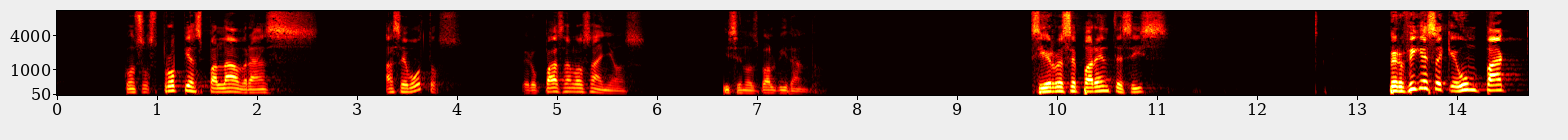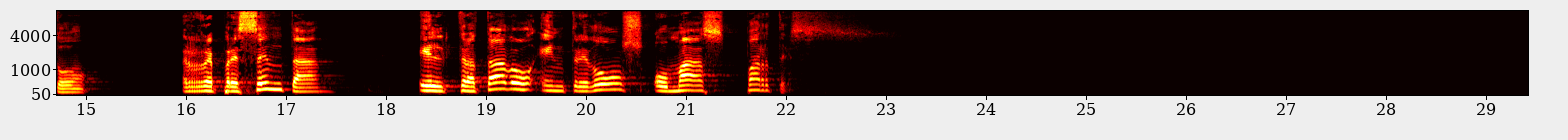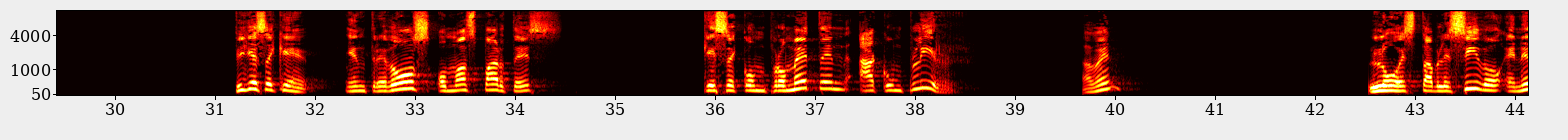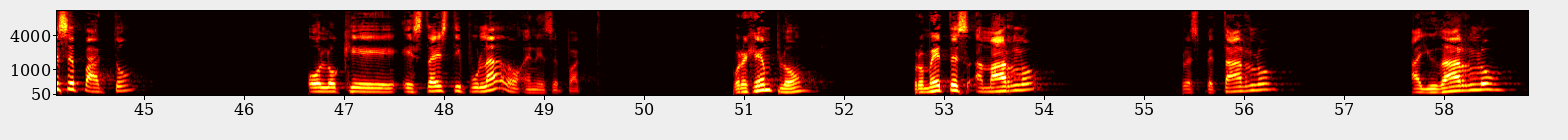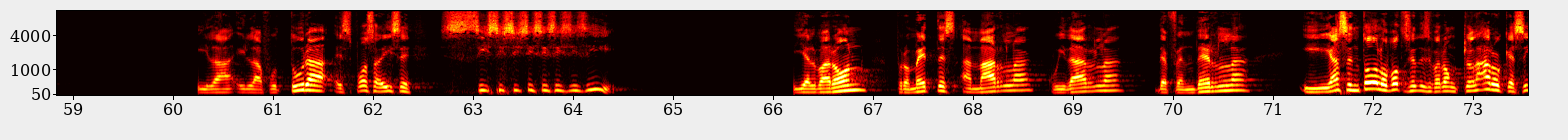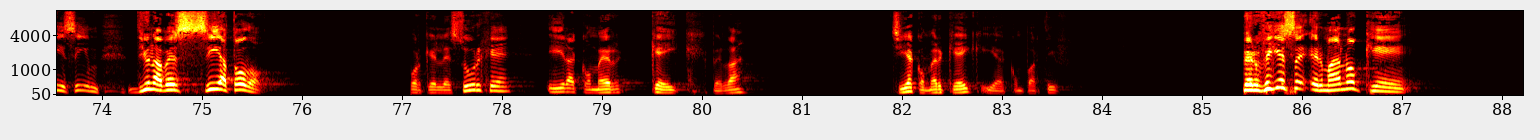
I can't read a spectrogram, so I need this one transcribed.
con sus propias palabras, hace votos, pero pasan los años y se nos va olvidando. Cierro ese paréntesis pero fíjese que un pacto representa el tratado entre dos o más partes. Fíjese que entre dos o más partes que se comprometen a cumplir. Amén lo establecido en ese pacto o lo que está estipulado en ese pacto. Por ejemplo, prometes amarlo, respetarlo, ayudarlo, y la, y la futura esposa dice, sí, sí, sí, sí, sí, sí, sí, sí. Y el varón prometes amarla, cuidarla, defenderla, y hacen todos los votos y él dice, varón, claro que sí, sí, de una vez sí a todo. Porque le surge ir a comer cake, ¿verdad? Sí, a comer cake y a compartir. Pero fíjese, hermano, que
